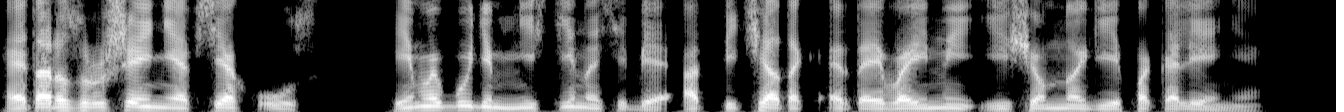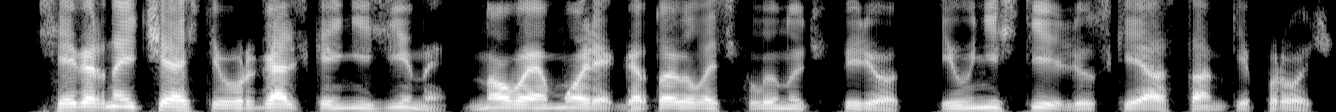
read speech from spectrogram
Это разрушение всех уз. И мы будем нести на себе отпечаток этой войны еще многие поколения. В северной части Ургальской низины новое море готовилось хлынуть вперед и унести людские останки прочь.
